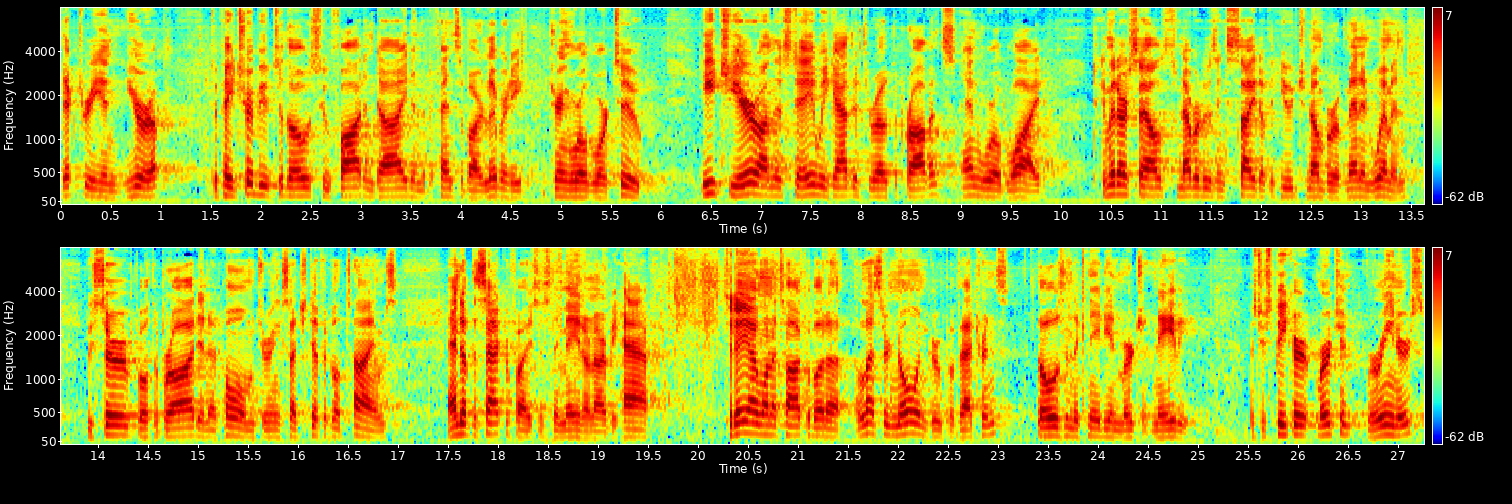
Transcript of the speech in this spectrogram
victory in Europe to pay tribute to those who fought and died in the defence of our liberty during World War II. Each year on this day, we gather throughout the province and worldwide to commit ourselves to never losing sight of the huge number of men and women who served both abroad and at home during such difficult times and of the sacrifices they made on our behalf. Today, I want to talk about a, lesser-known group of veterans, those in the Canadian Merchant Navy. Mr. Speaker, merchant mariners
